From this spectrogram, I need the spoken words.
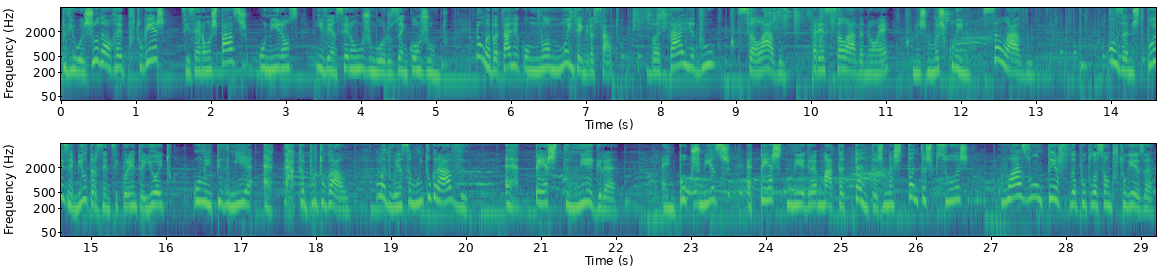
pediu ajuda ao rei português, fizeram as pazes, uniram-se e venceram os mouros em conjunto. Numa batalha com um nome muito engraçado: Batalha do Salado. Parece salada, não é? Mas no masculino, Salado. Uns anos depois, em 1348, uma epidemia ataca Portugal. Uma doença muito grave. Peste negra. Em poucos meses, a peste negra mata tantas, mas tantas pessoas, quase um terço da população portuguesa.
